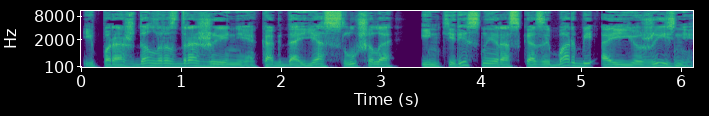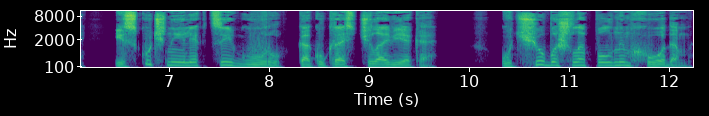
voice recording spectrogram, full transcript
и порождал раздражение, когда я слушала интересные рассказы Барби о ее жизни и скучные лекции гуру, как украсть человека. Учеба шла полным ходом.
